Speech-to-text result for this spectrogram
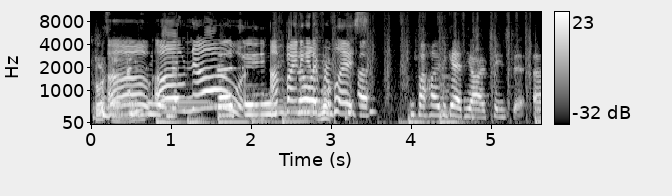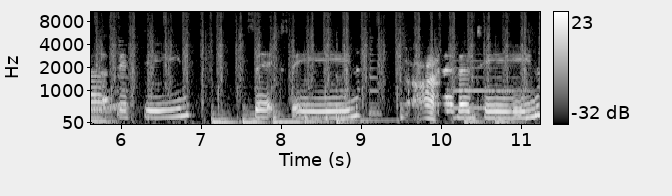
Twelve. Oh, oh no! 13. I'm finding a different place. I- If I hide again, yeah, I've changed it. Uh, 15, 16, Ah, 17,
